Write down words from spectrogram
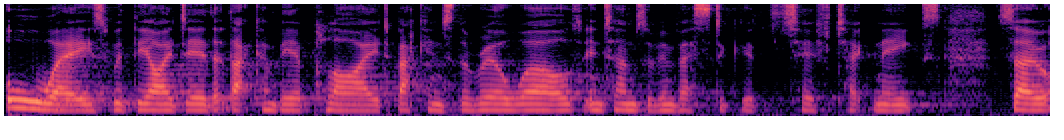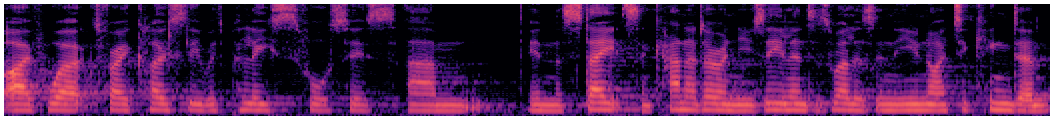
always with the idea that that can be applied back into the real world in terms of investigative techniques. So I've worked very closely with police forces um, in the States and Canada and New Zealand, as well as in the United Kingdom,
